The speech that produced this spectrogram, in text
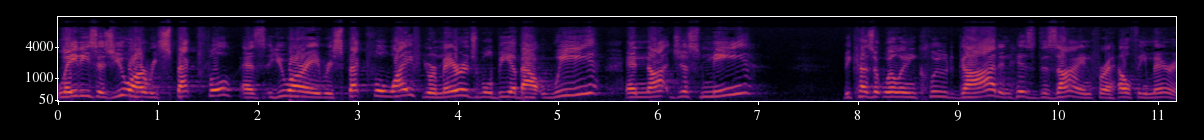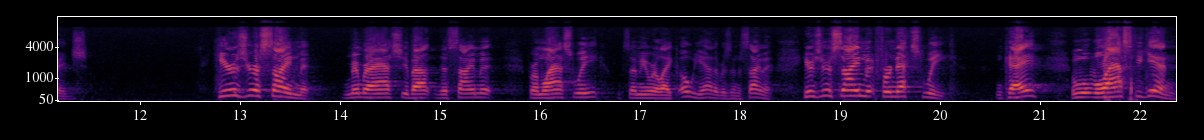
Ladies, as you are respectful, as you are a respectful wife, your marriage will be about we and not just me, because it will include God and His design for a healthy marriage. Here's your assignment. Remember, I asked you about the assignment from last week? Some of you were like, oh, yeah, there was an assignment. Here's your assignment for next week, okay? And we'll, we'll ask again.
